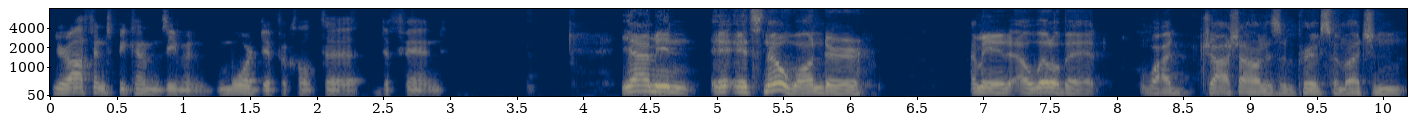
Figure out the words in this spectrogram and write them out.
your offense becomes even more difficult to defend. Yeah, I mean, it, it's no wonder. I mean, a little bit why Josh Allen has improved so much, and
